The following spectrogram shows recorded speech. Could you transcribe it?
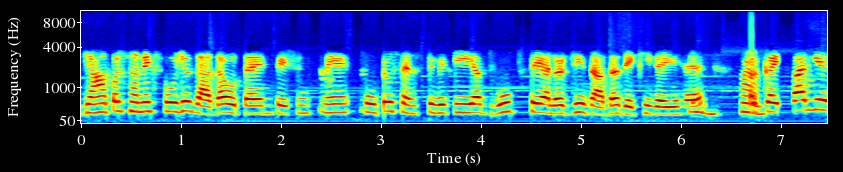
जहाँ पर सन एक्सपोजर ज़्यादा होता है इन पेशेंट्स में फ़ोटो सेंसिटिविटी या धूप से एलर्जी ज़्यादा देखी गई है हम्म। और कई बार ये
